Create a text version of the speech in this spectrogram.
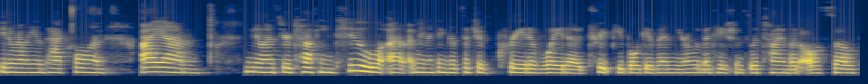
you know really impactful and I um you know as you're talking too uh, I mean I think it's such a creative way to treat people given your limitations with time but also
